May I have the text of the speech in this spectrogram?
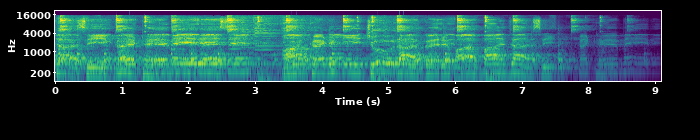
जासी कठ मेरे से? आखड़ली चोरा कर बाबा जासी कठ मेरे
